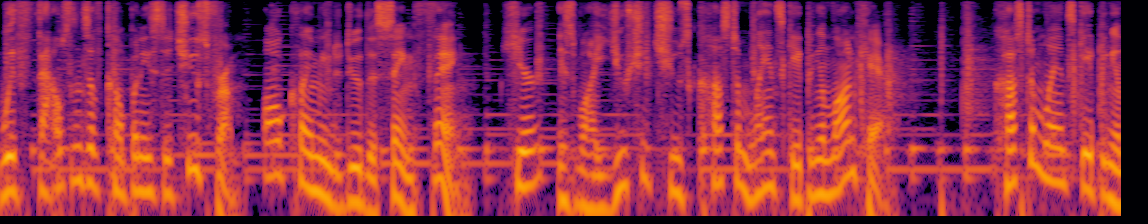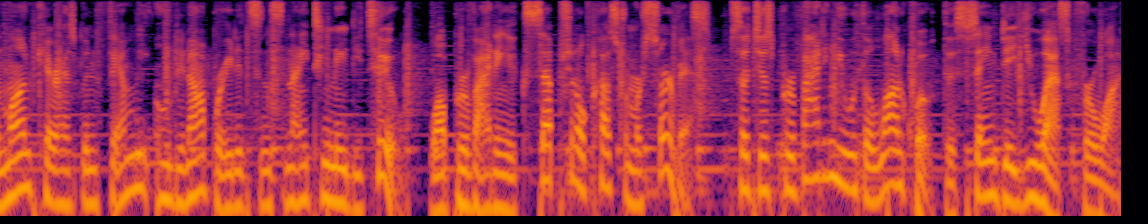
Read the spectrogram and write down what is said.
With thousands of companies to choose from, all claiming to do the same thing, here is why you should choose Custom Landscaping and Lawn Care. Custom Landscaping and Lawn Care has been family owned and operated since 1982, while providing exceptional customer service, such as providing you with a lawn quote the same day you ask for one.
